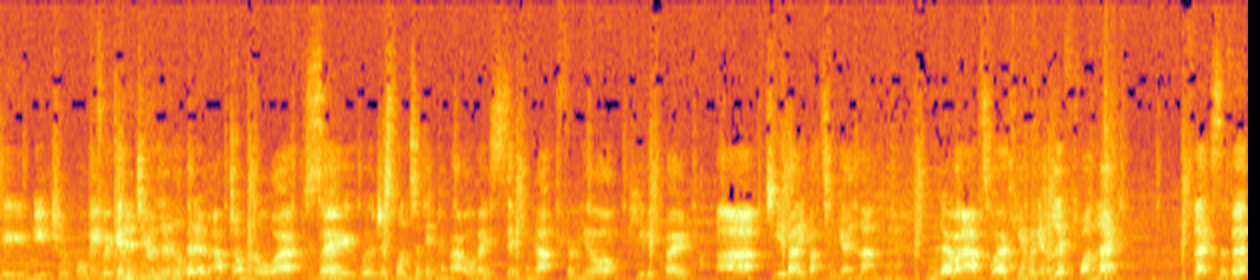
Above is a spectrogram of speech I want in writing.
to neutral for me. We're going to do a little bit of abdominal work. So Okay. we'll just want to think about almost zipping up from your pubic bone up to your belly button, getting that lower abs working. We're going to lift one leg, flex the foot.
